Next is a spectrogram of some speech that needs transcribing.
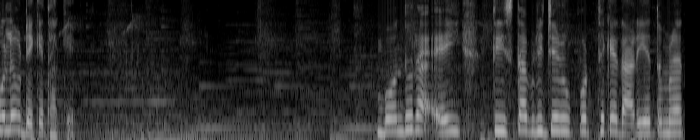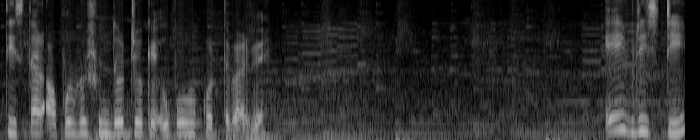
বলেও ডেকে থাকে। বন্ধুরা, এই তিস্তা ব্রিজের উপর থেকে দাঁড়িয়ে তোমরা তিস্তার অপূর্ব সৌন্দর্যকে উপভোগ করতে পারবে। এই ব্রিজটি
